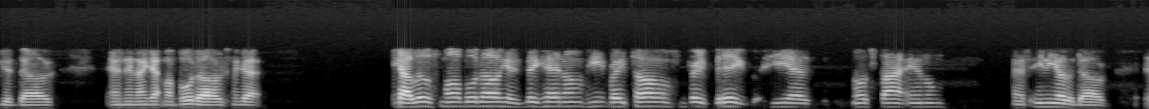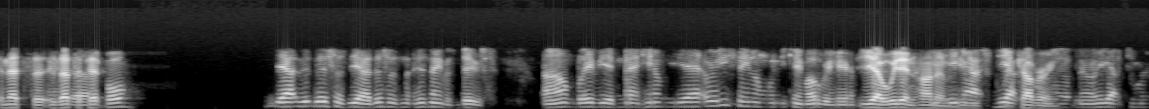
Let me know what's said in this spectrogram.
good dog. And then I got my bulldogs. I got I got a little small bulldog. He has a big head on him. He ain't very tall, very big, but he has the most fight in him as any other dog. And that's the is And, that the uh, pit bull? Yeah, this is yeah, this is his name is Deuce. I don't believe you had met him yet, or you seen him when you came over here. Yeah, we didn't hunt him. He, got, was he got recovering. up. No, he got torn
